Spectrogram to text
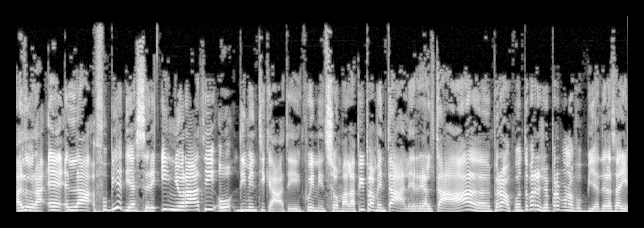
Allora, è la fobia di essere ignorati o dimenticati. Quindi, insomma, la pipa mentale in realtà, eh, però a quanto pare c'è proprio una fobia della serie.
